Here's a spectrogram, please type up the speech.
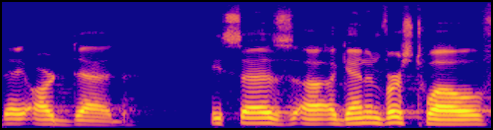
They are dead. He says uh, again in verse 12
